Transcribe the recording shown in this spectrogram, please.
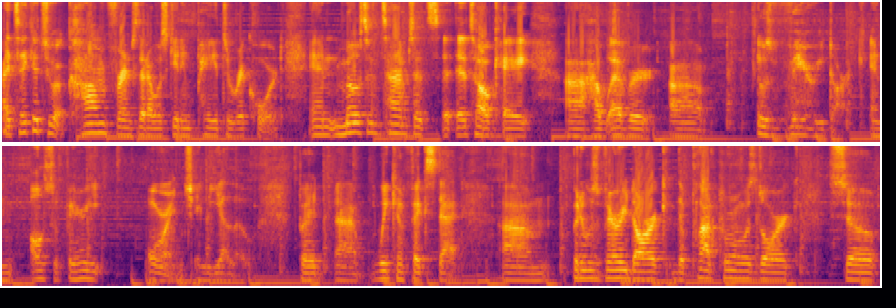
I take it to a conference that I was getting paid to record, and most of the times it's it's okay. Uh, however, uh, it was very dark and also very orange and yellow but uh, we can fix that. Um, but it was very dark. The platform was dark. So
